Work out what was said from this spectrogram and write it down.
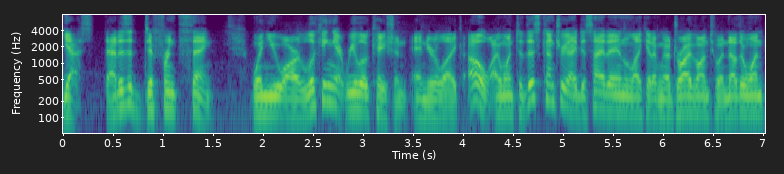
Yes, that is a different thing. When you are looking at relocation and you're like, oh, I went to this country, I decided I didn't like it, I'm going to drive on to another one.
